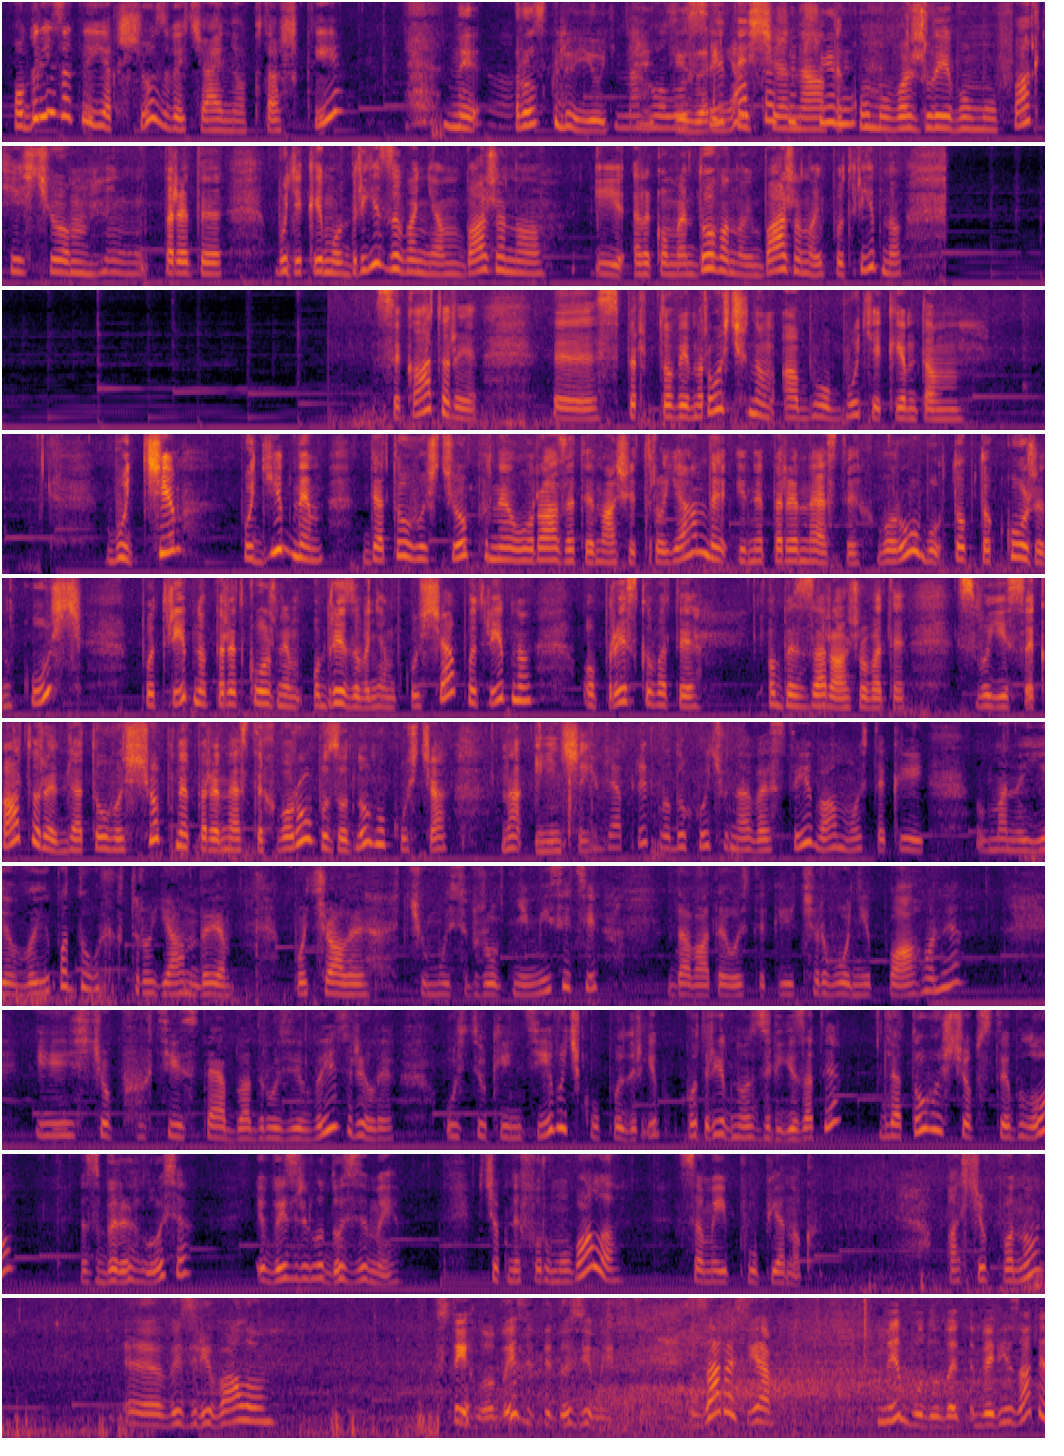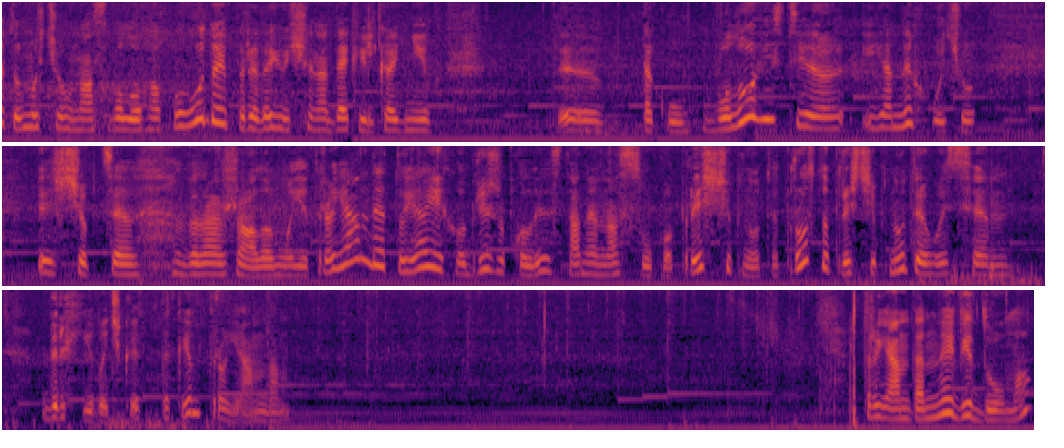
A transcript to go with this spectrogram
обрізати, якщо, звичайно, пташки не розклюють. Наголосити ще на такому важливому факті, що перед е, будь-яким обрізуванням бажано і рекомендовано, і бажано, і потрібно секатори е, з спиртовим розчином або будь-яким там будь-чим подібним для того, щоб не уразити наші троянди і не перенести хворобу. Тобто кожен кущ потрібно перед кожним обрізуванням куща потрібно оприскувати обеззаражувати свої секатори для того, щоб не перенести хворобу з одного куща на інший. Для прикладу хочу навести вам ось такий в мене є випадок. Троянди почали чомусь в жовтні місяці давати ось такі червоні пагони. І щоб ці стебла, друзі, визріли, ось цю кінцівочку потріб- потрібно зрізати для того, щоб стебло збереглося і визріло до зими, щоб не формувало самий пуп'янок, а щоб воно е, визрівало, встигло визріти до зими. Зараз я не буду вирізати, тому що у нас волога погода і передаючи на декілька днів е, таку вологість, е, я не хочу, щоб це вражало мої троянди, то я їх обріжу, коли стане на сухо. Прищіпнути. Просто прищіпнути ось ем, верхівочки таким трояндам. Троянда невідома,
